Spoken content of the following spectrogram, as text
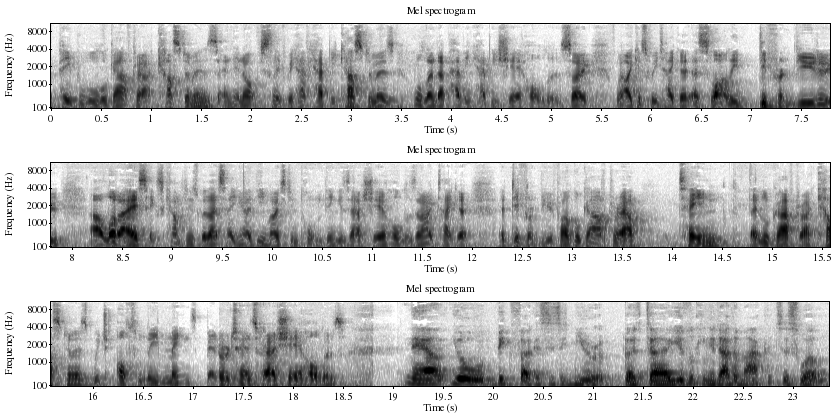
the people will look after our customers, and then obviously, if we have happy customers, we'll end up having happy shareholders. So, well, I guess we take a, a, slightly different view to a lot of ASX companies where they say, you know, the most important thing is our shareholders, and I take a, a different view. If I look after our team, they look after our customers, which ultimately means better returns for our shareholders. Now, your big focus is in Europe, but uh, you're looking at other markets as well?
